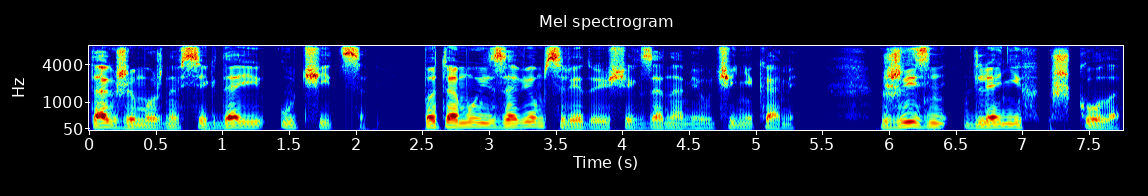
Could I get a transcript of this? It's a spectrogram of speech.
также можно всегда и учиться. Потому и зовем следующих за нами учениками. Жизнь для них – школа,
